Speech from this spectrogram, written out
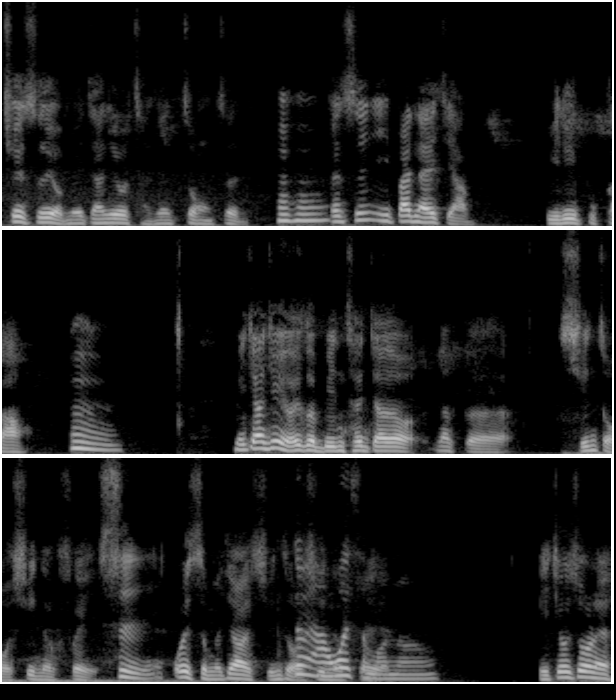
确实有霉浆菌会产生重症。嗯哼，但是一般来讲，比例不高。嗯，梅浆菌有一个名称叫做那个行走性的肺。是，为什么叫行走性的肺？对啊，为什么呢？也就是说呢，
